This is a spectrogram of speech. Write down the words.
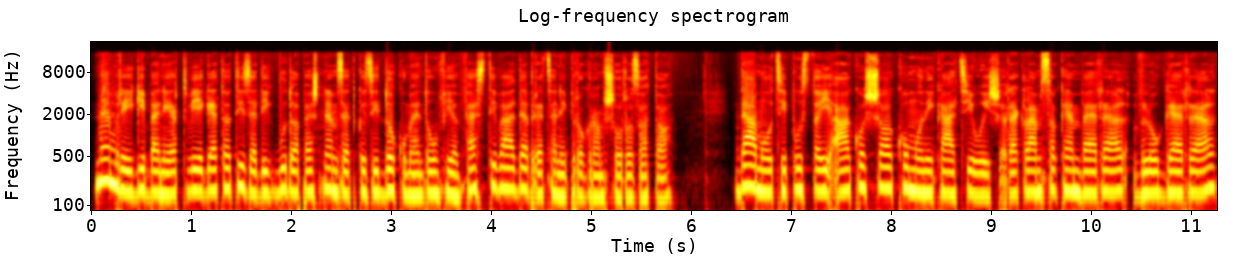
Nemrégiben ért véget a tizedik Budapest Nemzetközi Dokumentumfilm Fesztivál Debreceni programsorozata. Dámóci Pusztai Ákossal, kommunikáció és reklámszakemberrel, vloggerrel,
